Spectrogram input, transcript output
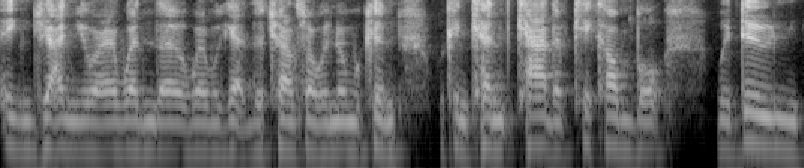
in January when the when we get the transfer window, we can we can, can kind of kick on. But we're doing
